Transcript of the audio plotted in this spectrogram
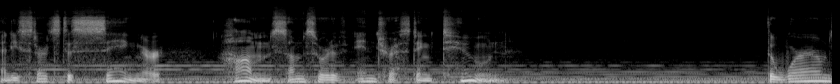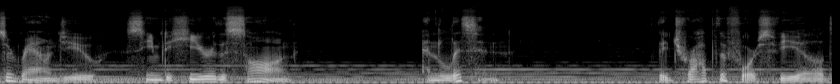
and he starts to sing or hum some sort of interesting tune. The worms around you seem to hear the song and listen. They drop the force field,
